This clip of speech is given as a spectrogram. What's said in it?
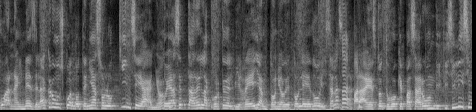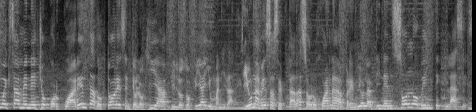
Juana Inés de la Cruz, cuando tenía solo 15 años, fue aceptada en la corte del virrey Antonio de Toledo y Salazar. Para esto tuvo que pasar un dificilísimo examen hecho por 40 doctores en teología, filosofía y humanidades. Y una vez aceptada, Sor Juana aprendió latín en solo 20 clases.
